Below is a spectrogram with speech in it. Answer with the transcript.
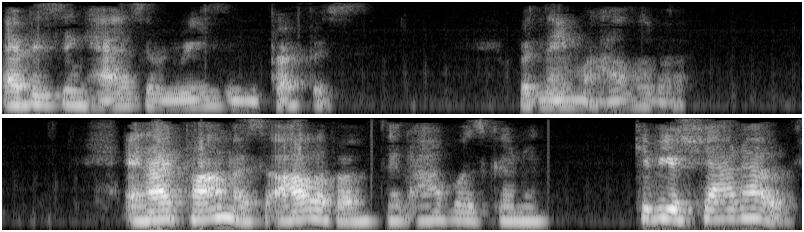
everything has a reason, purpose, was named Oliver. And I promised Oliver that I was going to give you a shout out.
